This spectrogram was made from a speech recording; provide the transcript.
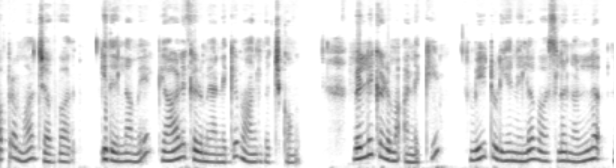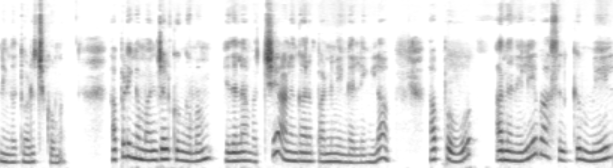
அப்புறமா ஜவ்வாது. இது எல்லாமே வியாழக்கிழமை அன்னைக்கு வாங்கி வச்சுக்கோங்க. வெள்ளிக்கிழமை அன்னைக்கு வீட்டுடைய நிலவாசலை நல்லா நீங்கள் தொடச்சிக்கோங்க. அப்படிங்க மஞ்சள் குங்குமம் இதெல்லாம் வச்சு அலங்காரம் பண்ணுவீங்க இல்லைங்களா? அப்போது அந்த நிலைவாசலுக்கு மேல்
